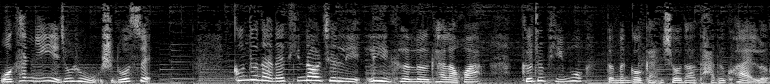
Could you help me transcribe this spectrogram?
我看你也就是五十多岁。公主奶奶听到这里，立刻乐开了花，隔着屏幕都能够感受到她的快乐。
